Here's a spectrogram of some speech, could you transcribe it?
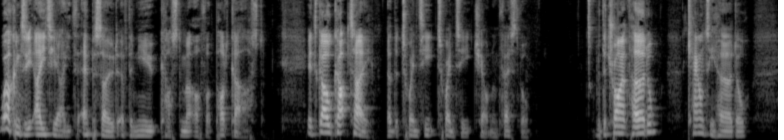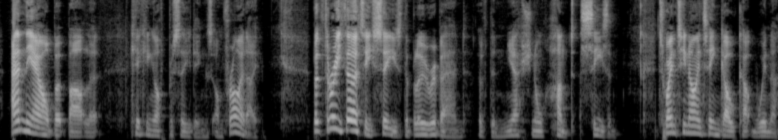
Welcome to the 88th episode of the new Customer Offer podcast. It's Gold Cup Day at the 2020 Cheltenham Festival. With the Triumph Hurdle, County Hurdle, and the Albert Bartlett kicking off proceedings on Friday. But 3:30 sees the blue riband of the National Hunt season. 2019 Gold Cup winner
